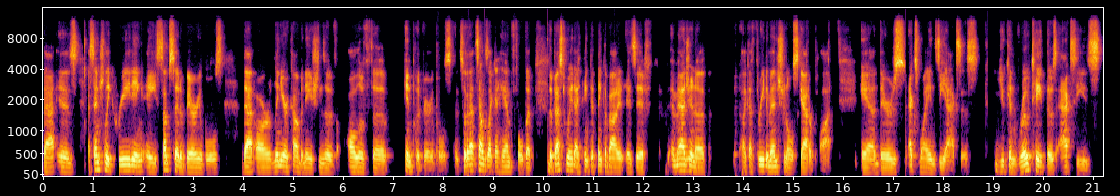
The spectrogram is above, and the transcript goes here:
that is essentially creating a subset of variables that are linear combinations of all of the input variables. And so that sounds like a handful, but the best way to, I think to think about it is if imagine a like a three-dimensional scatter plot and there's x, y, and z axis. You can rotate those axes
